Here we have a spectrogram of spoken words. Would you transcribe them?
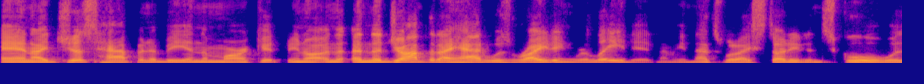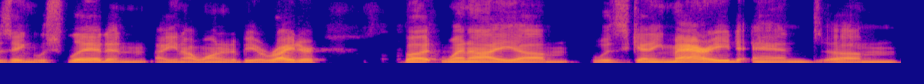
and I just happened to be in the market, you know, and, and the job that I had was writing related. I mean, that's what I studied in school was English lit, and uh, you know, I wanted to be a writer. But when I um, was getting married and um,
